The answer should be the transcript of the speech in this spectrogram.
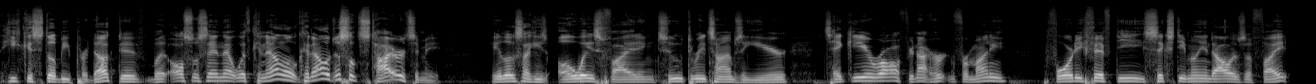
he could still be productive, but also saying that with Canelo, Canelo just looks tired to me. He looks like he's always fighting two, three times a year. Take a year off. You're not hurting for money. 40, 50, 60 million dollars a fight.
